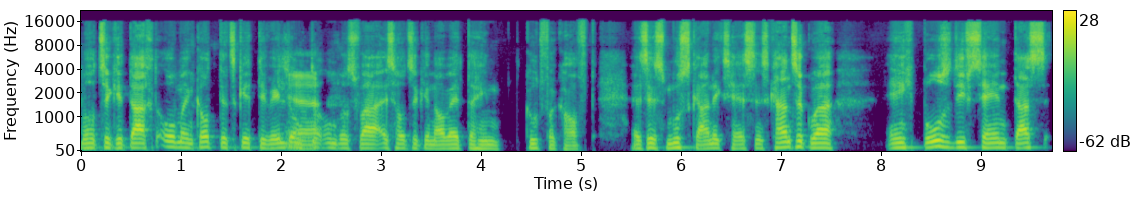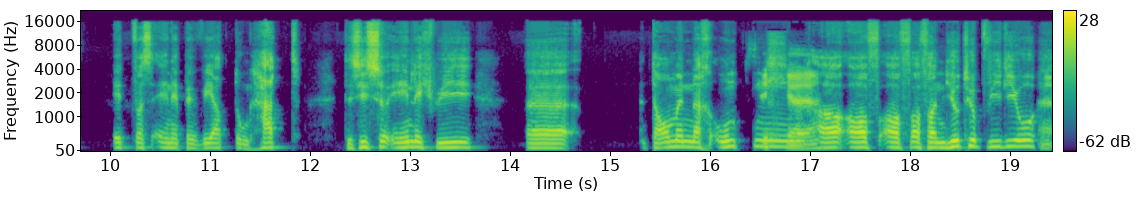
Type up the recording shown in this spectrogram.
Man hat sich gedacht, oh mein Gott, jetzt geht die Welt Ja. unter und was war, es hat sich genau weiterhin gut verkauft. Also es muss gar nichts heißen. Es kann sogar eigentlich positiv sein, dass etwas eine Bewertung hat. Das ist so ähnlich wie äh, Daumen nach unten Sicher, ja. äh, auf, auf, auf ein YouTube-Video Ja.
